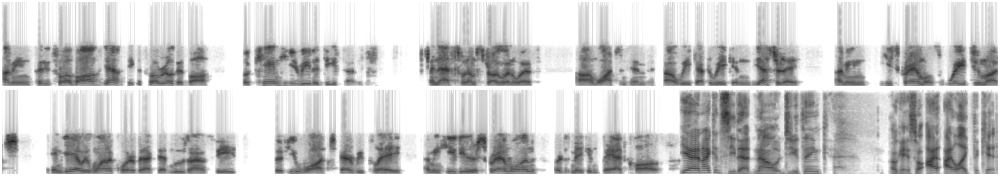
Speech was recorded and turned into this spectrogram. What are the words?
I mean, could he throw a ball? Yeah, he could throw a real good ball, but can he read a defense? And that's what I'm struggling with. Um, watching him uh, week after week, and yesterday, I mean, he scrambles way too much. And yeah, we want a quarterback that moves on his feet, but if you watch every play, I mean, he's either scrambling or just making bad calls. Yeah, and I can see that. Now, do you think? Okay, so I, I like the kid.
